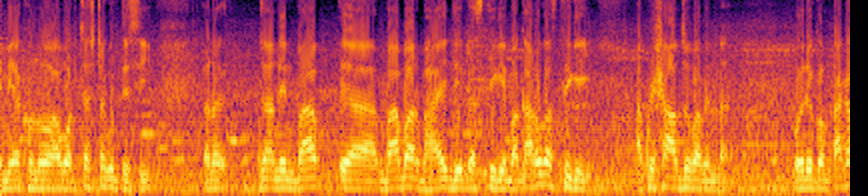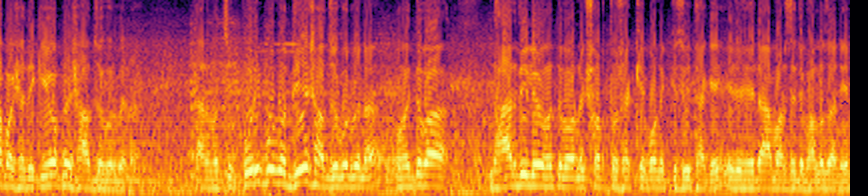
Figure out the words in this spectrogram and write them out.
আমি এখনও আবার চেষ্টা করতেছি। কারণ জানেন, বাপ বাবার, ভাইদের কাছ থেকে বা কারও কাছ থেকেই আপনি সাহায্য পাবেন না। ওই রকম টাকা পয়সা দিয়ে কেউ আপনি সাহায্য করবে না। কারণ হচ্ছে পরিপূর্ণ দিয়ে সাহায্য করবে না। হয়তো বা ধার দিলেও হয়তো বা অনেক শর্ত সাক্ষেপ অনেক কিছুই থাকে। এটা সেটা আমার সাথে ভালো জানেন।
